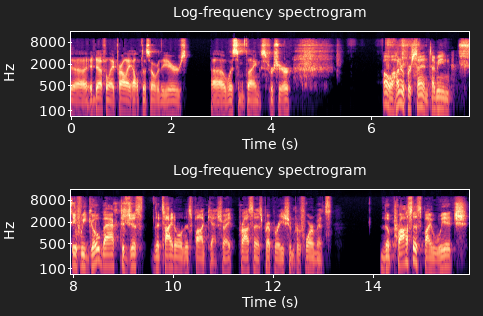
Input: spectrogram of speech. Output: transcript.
uh, it definitely probably helped us over the years uh, with some things for sure. Oh, 100%. I mean, if we go back to just the title of this podcast, right? Process, preparation, performance. The process by which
